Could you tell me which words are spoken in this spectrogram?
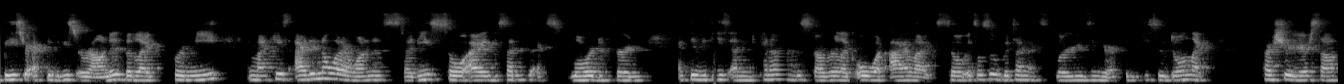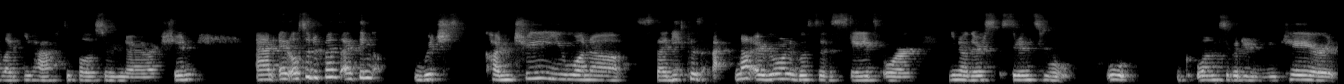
base your activities around it. But like for me, in my case, I didn't know what I wanted to study, so I decided to explore different activities and kind of discover like oh what I like. So it's also a good time to explore using your activities. So don't like pressure yourself like you have to follow a certain direction. And it also depends, I think, which country you wanna study because not everyone goes to the states or you know there's students who who wants to go to the UK or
